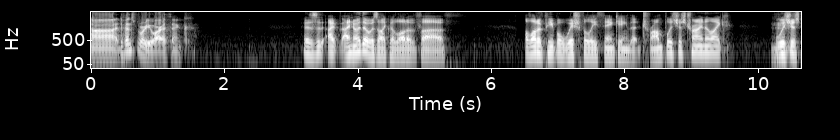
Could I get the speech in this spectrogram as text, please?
Uh, it depends where you are, I think. I I know there was like a lot of uh, a lot of people wishfully thinking that Trump was just trying to like was Hmm. just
